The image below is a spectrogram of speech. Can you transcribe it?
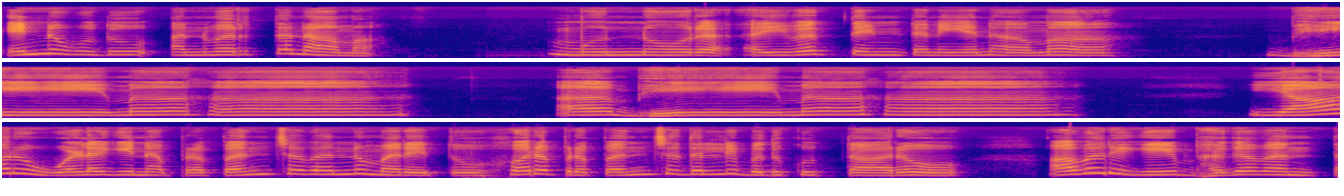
ಎನ್ನುವುದು ಅನ್ವರ್ತನಾಮ. ಮುನ್ನೂರ ಐವತ್ತೆಂಟನೆಯ ನಾಮ ಭೀಮ. ಅಭೀಮ. ಯಾರು ಒಳಗಿನ ಪ್ರಪಂಚವನ್ನು ಮರೆತು ಹೊರ ಪ್ರಪಂಚದಲ್ಲಿ ಬದುಕುತ್ತಾರೋ ಅವರಿಗೆ ಭಗವಂತ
